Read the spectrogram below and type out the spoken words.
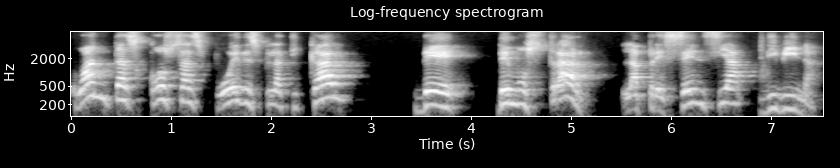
¿Cuántas cosas puedes platicar de demostrar la presencia divina.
